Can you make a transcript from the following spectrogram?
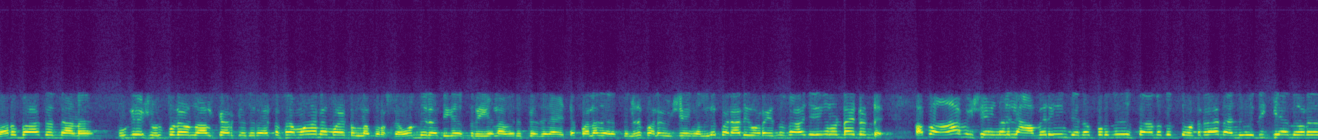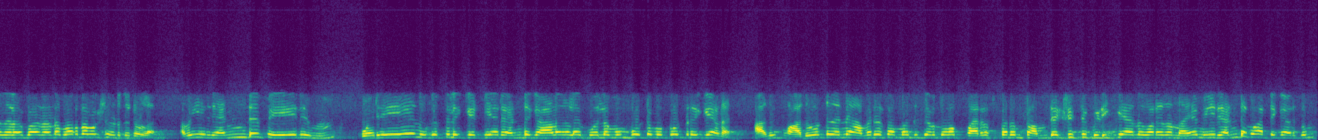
മറുഭാഗത്ത് എന്താണ്? മുകേഷ് ഉൾപ്പെടെയുള്ള ആൾക്കാർക്കെതിരായിട്ട് സമാനമായിട്ടുള്ള പ്രശ്നം. ഒന്നിലധികം സ്ത്രീകൾ അവർക്കെതിരായിട്ട് പലതരത്തിൽ പല വിഷയങ്ങളിൽ പരാതി കുറയുന്ന സാഹചര്യങ്ങൾ ഉണ്ടായിട്ടുണ്ട്. അപ്പൊ ആ വിഷയങ്ങളിൽ അവരെയും ജനപ്രതിനിധി സ്ഥാനത്ത് തുടരാൻ അനുവദിക്കുക എന്ന് പറയുന്ന നിലപാടാണ് ഭരണപക്ഷം എടുത്തിട്ടുള്ളത്. അപ്പൊ ഈ രണ്ട് പേരും ഒരേ നുഖത്തിൽ കെട്ടിയ രണ്ട് കാളകളെ പോലെ മുമ്പോട്ട് പോയിക്കൊണ്ടിരിക്കുകയാണ്. അത് അതുകൊണ്ട് തന്നെ അവരെ സംബന്ധിച്ചിടത്തോളം പരസ്പരം സംരക്ഷിച്ച് പിടിക്കുക എന്ന് പറയുന്ന നയം ഈ രണ്ട് പാർട്ടിക്കാർക്കും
